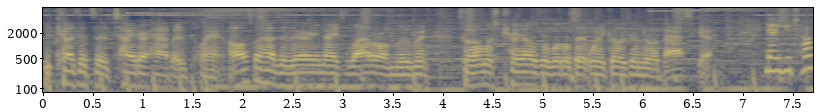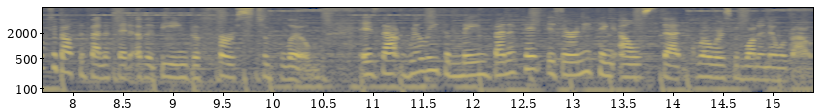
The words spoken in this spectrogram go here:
because it's a tighter habited plant. Also has a very nice lateral movement, so it almost trails a little bit when it goes into a basket. Now you talked about the benefit of it being the first to bloom. Is that really the main benefit? Is there anything else that growers would want to know about?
